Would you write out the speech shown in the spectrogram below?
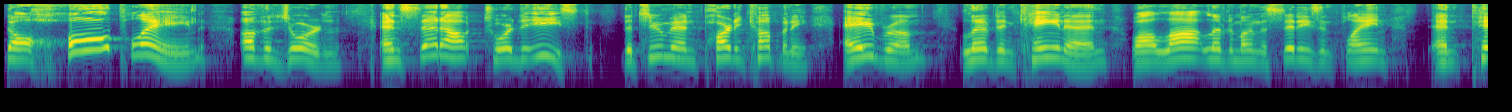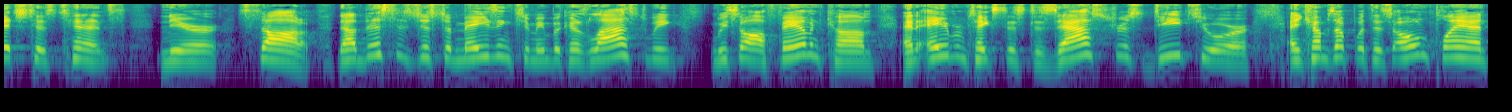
the whole plain of the Jordan and set out toward the east. The two men parted company. Abram lived in Canaan, while Lot lived among the cities and plain and pitched his tents near Sodom. Now, this is just amazing to me because last week we saw a famine come, and Abram takes this disastrous detour and comes up with his own plan,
